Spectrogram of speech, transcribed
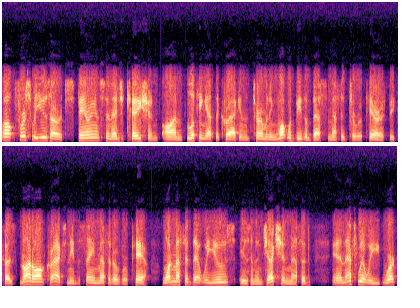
Well, first we use our experience and education on looking at the crack and determining what would be the best method to repair it because not all cracks need the same method of repair. One method that we use is an injection method, and that's where we work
